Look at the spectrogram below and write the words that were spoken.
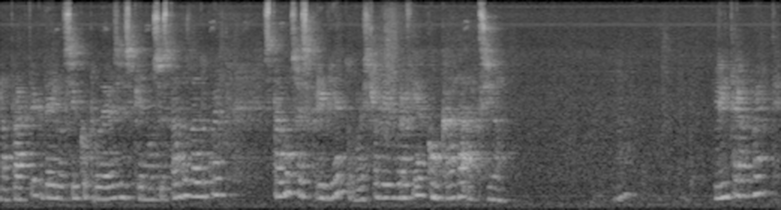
la práctica de los cinco poderes es que nos estamos dando cuenta, estamos escribiendo nuestra biografía con cada acción. Literalmente.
